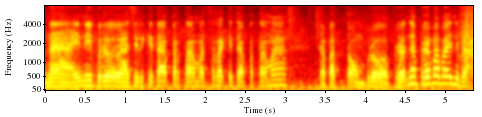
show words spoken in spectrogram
Nah ini bro hasil kita pertama serak kita pertama dapat tombro beratnya berapa pak ini pak?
